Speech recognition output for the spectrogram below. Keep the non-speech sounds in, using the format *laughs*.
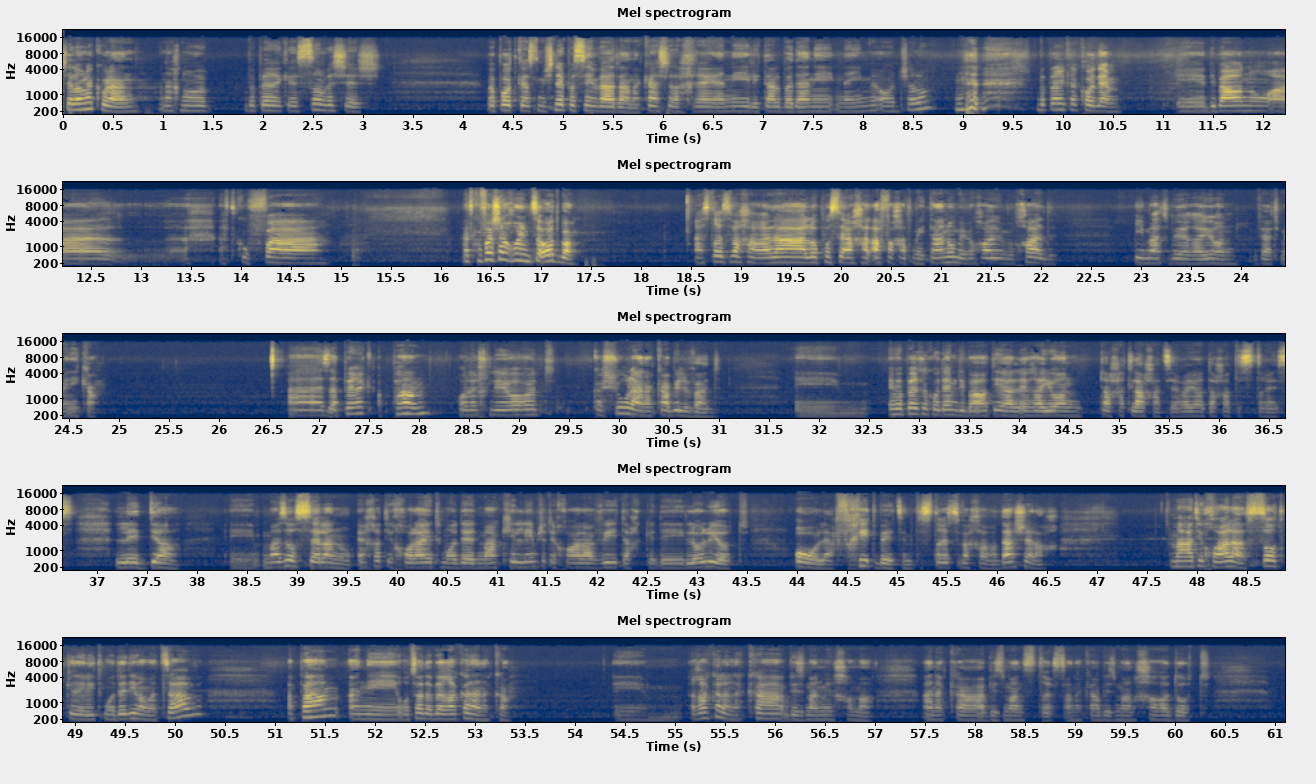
שלום לכולן, אנחנו בפרק 26 בפודקאסט משני פסים ועד להנקה של אחרי, אני ליטל בדני, נעים מאוד, שלום. *laughs* בפרק הקודם אה, דיברנו על התקופה, התקופה שאנחנו נמצאות בה. הסטרס והחרדה לא פוסח על אף אחת מאיתנו, במיוחד במיוחד אם את בהיריון ואת מניקה. אז הפרק הפעם הולך להיות קשור להנקה בלבד. אמ, אם בפרק הקודם דיברתי על הריון תחת לחץ, הריון תחת הסטרס, לידה, אמ, מה זה עושה לנו, איך את יכולה להתמודד, מה הכלים שאת יכולה להביא איתך כדי לא להיות, או להפחית בעצם את הסטרס והחרדה שלך, מה את יכולה לעשות כדי להתמודד עם המצב, הפעם אני רוצה לדבר רק על הנקה. אמ, רק על הנקה בזמן מלחמה. הנקה בזמן סטרס, הנקה בזמן חרדות.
